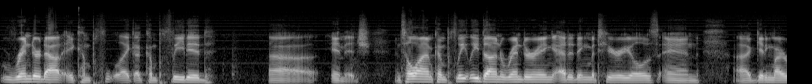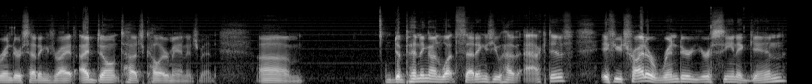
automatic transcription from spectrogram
rendered out a like a completed uh, image. Until I'm completely done rendering, editing materials, and uh, getting my render settings right, I don't touch color management. Um, depending on what settings you have active, if you try to render your scene again,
